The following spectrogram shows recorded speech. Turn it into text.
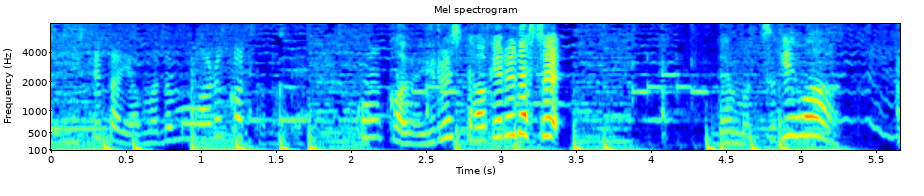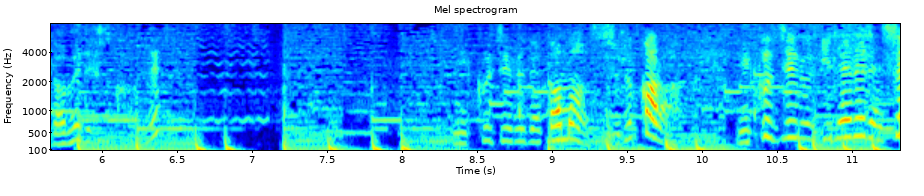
緒にしてた山田も悪かったので今回は許してあげるです。でも次はダメですからね。肉汁で我慢するから肉汁入れるです。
